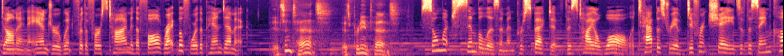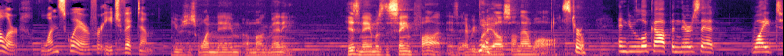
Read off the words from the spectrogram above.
Donna and Andrew went for the first time in the fall right before the pandemic. It's intense. It's pretty intense. So much symbolism and perspective. This tile wall, a tapestry of different shades of the same color, one square for each victim. He was just one name among many. His name was the same font as everybody yeah. else on that wall. It's true. And you look up and there's that white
